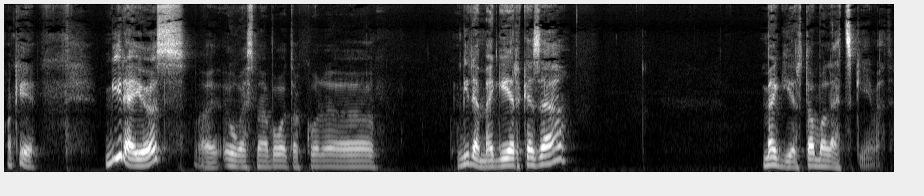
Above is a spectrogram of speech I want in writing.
Oké? Okay? Mire jössz, jó, ez már volt, akkor uh, mire megérkezel, megírtam a leckémet.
